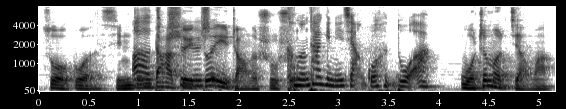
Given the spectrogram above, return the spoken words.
做过刑啊侦大队队长的叔叔。可能他给你讲过很多啊。我这么讲嘛，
